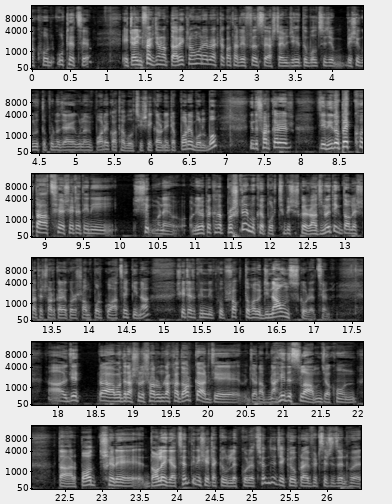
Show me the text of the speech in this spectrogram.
যখন উঠেছে, এটা ইনফ্যাক্ট জানাব তারেক রহমানেরও একটা কথা রেফারেন্সে আসছে। আমি যেহেতু বলছি যে বেশি গুরুত্বপূর্ণ জায়গাগুলো আমি পরে কথা বলছি, সেই কারণে এটা পরে বলব। কিন্তু সরকারের যে নিরপেক্ষতা আছে, সেটা তিনি মানে নিরপেক্ষতা প্রশ্নের মুখে পড়ছে, বিশেষ করে রাজনৈতিক দলের সাথে সরকারের কোনো সম্পর্ক আছে কি না সেটা তিনি খুব শক্তভাবে ডিনাউন্স করেছেন। যেটা আমাদের আসলে স্মরণ রাখা দরকার যে জনাব নাহিদ ইসলাম যখন তার পদ ছেড়ে দলে গেছেন, তিনি সেটাকে উল্লেখ করেছেন যে যে কেউ প্রাইভেট সিটিজেন হয়ে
